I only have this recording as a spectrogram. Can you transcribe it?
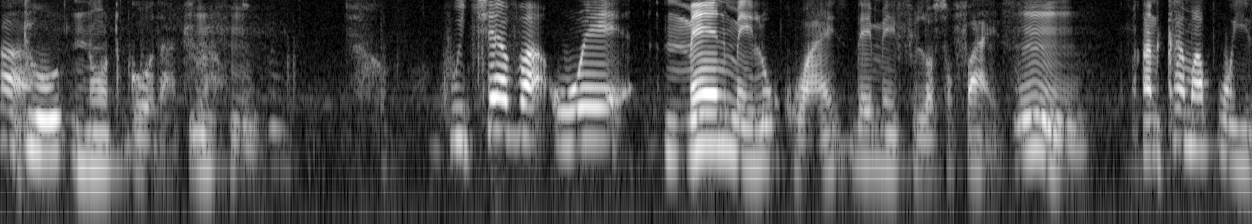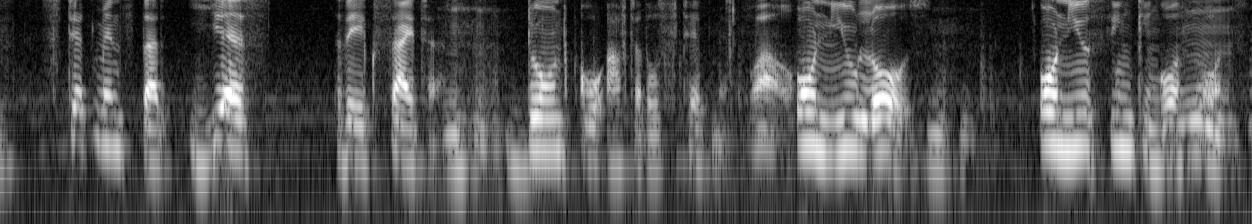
Ah. Do not go that route. Whichever way men may look wise, they may philosophize Mm. and come up with statements that, yes, they excite us. Don't go after those statements. Wow. Or new laws, or new thinking or Mm. thoughts,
